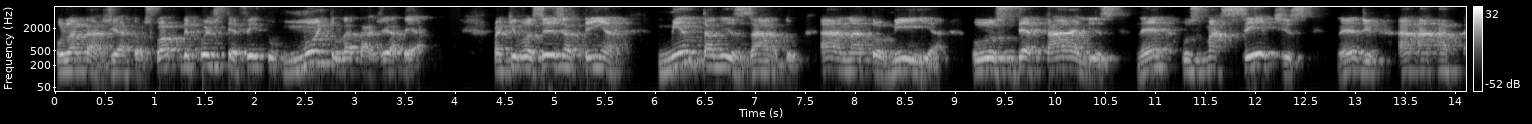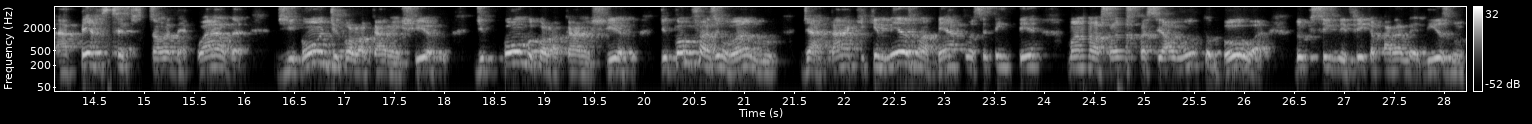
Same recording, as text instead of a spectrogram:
o letargia artroscópico depois de ter feito muito letargia aberto, para que você já tenha mentalizado a anatomia, os detalhes, né, os macetes né, de, a, a, a, percepção adequada de onde colocar o enxerto, de como colocar o enxerto, de como fazer o ângulo de ataque, que mesmo aberto você tem que ter uma noção espacial muito boa do que significa paralelismo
